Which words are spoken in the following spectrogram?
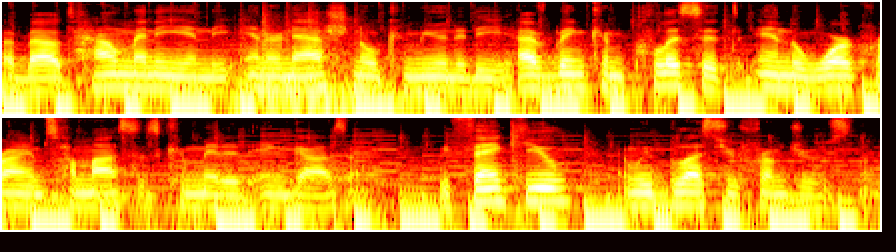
about how many in the international community have been complicit in the war crimes Hamas has committed in Gaza. We thank you and we bless you from Jerusalem.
